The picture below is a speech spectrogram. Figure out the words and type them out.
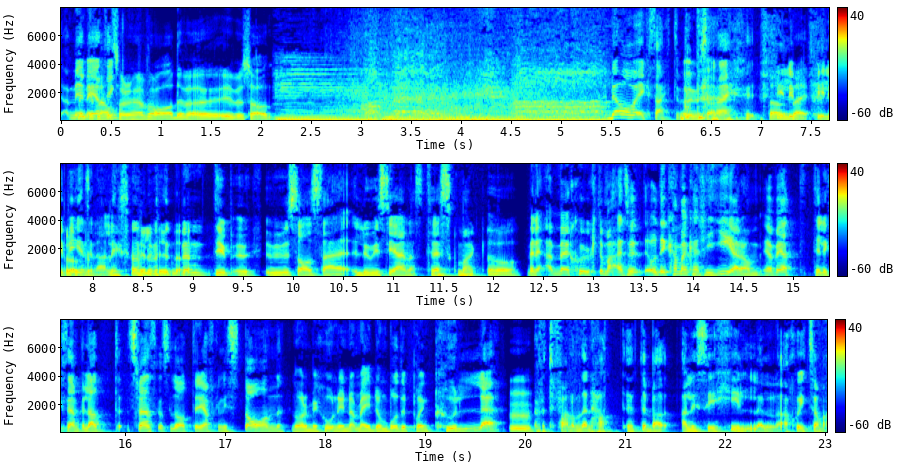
jag, menar, jag land tänk, sa du det här var? Det var eh, USA? Ja, exakt. USA. Nej, Ja, Filip, nej, Filippinerna. Liksom. Filippinerna. Men typ U- USA, så här, Louisianas träskmark. Ja. Men, men sjukdomar, alltså, och det kan man kanske ge dem. Jag vet till exempel att svenska soldater i Afghanistan, några missioner inom mig, de bodde på en kulle. Mm. Jag vet fan om den hat- hette bara Alice Hill eller något, skitsamma.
